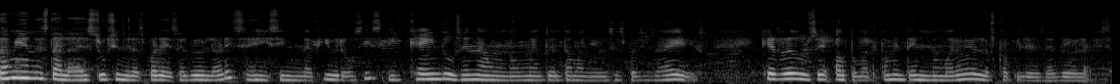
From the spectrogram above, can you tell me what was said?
También está la destrucción de las paredes alveolares sin una fibrosis y que inducen a un aumento del tamaño de los espacios aéreos, que reduce automáticamente el número de los capilares alveolares.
